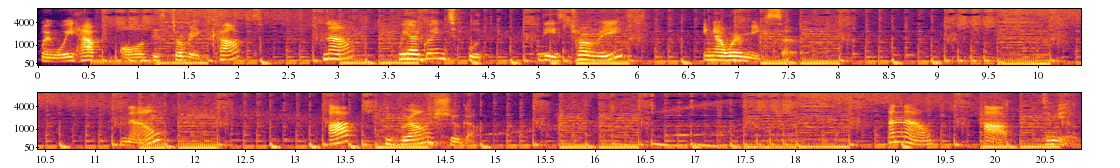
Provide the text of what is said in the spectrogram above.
When we have all the strawberry cut, now we are going to put the strawberries in our mixer. Now, add the brown sugar. And now, add the milk.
